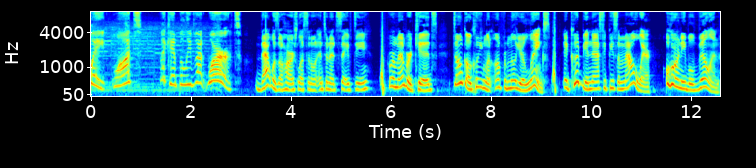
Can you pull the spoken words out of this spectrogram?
Wait, what? I can't believe that worked. That was a harsh lesson on internet safety. Remember, kids, don't go clicking on unfamiliar links. It could be a nasty piece of malware or an evil villain.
